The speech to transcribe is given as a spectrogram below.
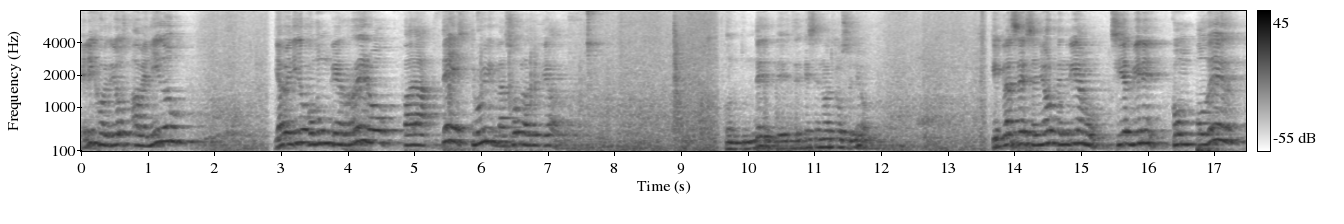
El Hijo de Dios ha venido y ha venido como un guerrero para destruir las obras del diablo. Contundente, este, ese es nuestro Señor. ¿Qué clase de Señor tendríamos si Él viene con poder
